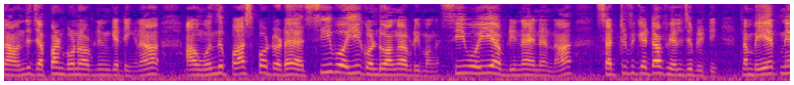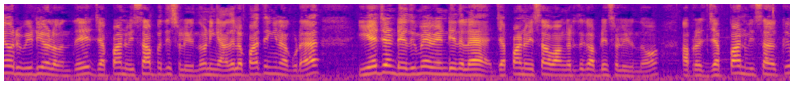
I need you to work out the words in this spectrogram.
நான் வந்து ஜப்பான் போகணும் அப்படின்னு கேட்டிங்கன்னா அவங்க வந்து பாஸ்போர்ட்டோட சிஓஇ கொண்டு வாங்க அப்படிம்பாங்க. சிஓஇ அப்படின்னா என்னன்னா சர்டிஃபிகேட் ஆஃப் எலிஜிபிலிட்டி நம்ம ஏற்கனவே ஒரு வீடியோவில் வந்து ஜப்பான் விசா பற்றி சொல்லியிருந்தோம். நீங்கள் அதில் பார்த்தீங்கன்னா கூட ஏஜென்ட் எதுவுமே வேண்டியதில்லை. ஜப்பான் விசா வாங்குறதுக்கு அப்படின்னு சொல்லியிருந்தோம். அப்புறம் ஜப்பான் விசாவுக்கு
